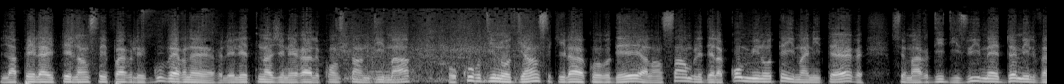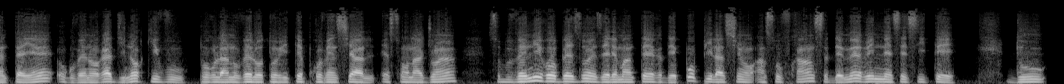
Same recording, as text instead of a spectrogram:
L'appel a été lancé par le gouverneur, le lieutenant général Constant Dima, au cours d'une audience qu'il a accordée à l'ensemble de la communauté humanitaire ce mardi 18 mai 2021 au gouvernorat du Nord Kivu. Pour la nouvelle autorité provinciale et son adjoint, subvenir aux besoins élémentaires des populations en souffrance demeure une nécessité. D'où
